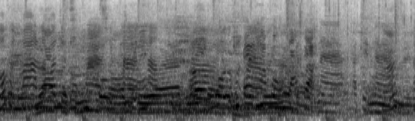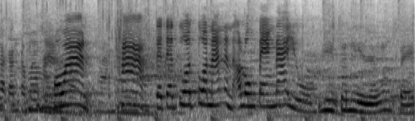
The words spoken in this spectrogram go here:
ก็เห็นว่าเราเราก็จะจะลสิงมามาสสออนนตัวค่ะเออโควิดที่ลงจากจากนาอาทิตย์หน้าถ้ากันก็มาใหม่เพราะว่าถ้าแต่แต่ตัวตัวนั้นน่ะเอาลงแปลงได้อยู่นี่ตัวนี้นะลงแปลง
